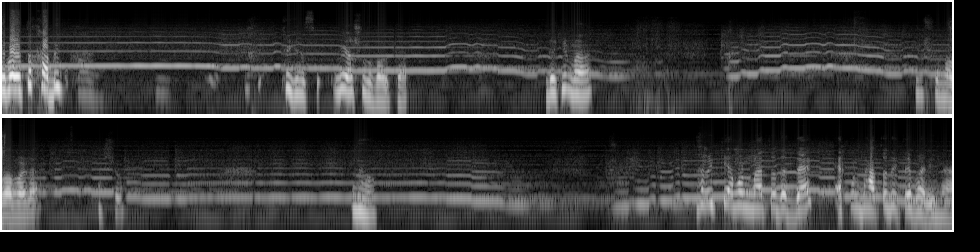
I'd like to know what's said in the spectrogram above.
এবারে তো খাবি। ঠিক আছে, নিয়ে আসো বাবাটা দেখি মা। শোনা বাবারা, আসো। নাও আমি কেমন মা তোদের দেখ, এখন ভাতও দিতে পারি না।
